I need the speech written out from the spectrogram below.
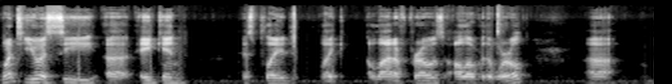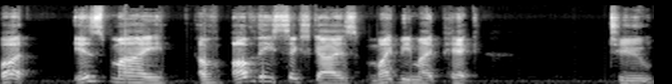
went to USC uh, Aiken, has played like a lot of pros all over the world, uh, but is my of of these six guys might be my pick to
